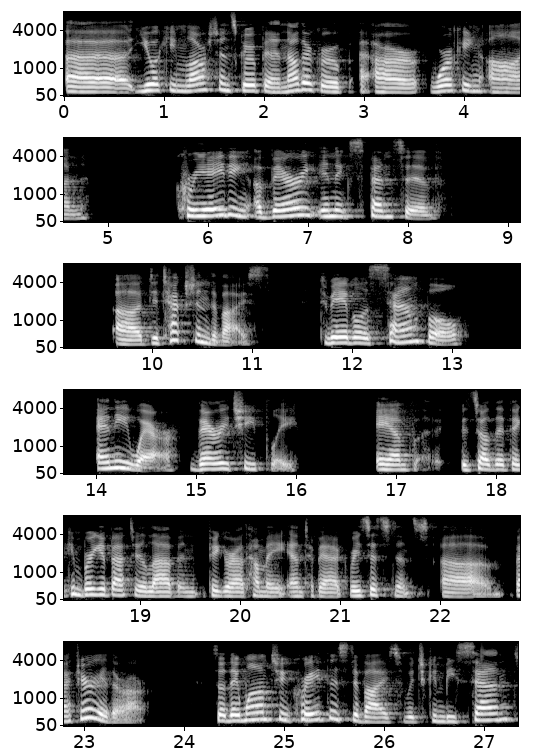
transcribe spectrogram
uh, Joachim Larsson's group and another group are working on creating a very inexpensive uh, detection device to be able to sample anywhere very cheaply and so that they can bring it back to the lab and figure out how many antibiotic resistance uh, bacteria there are. So they want to create this device which can be sent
